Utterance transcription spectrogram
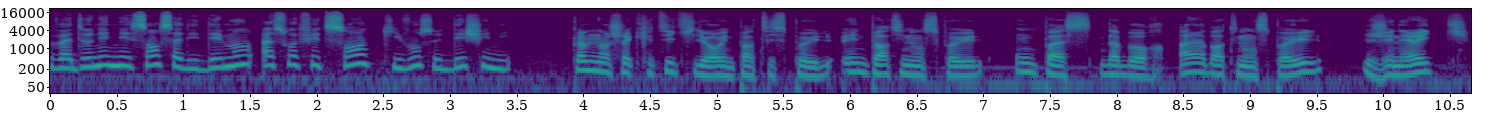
va donner naissance à des démons assoiffés de sang qui vont se déchaîner. Comme dans chaque critique, il y aura une partie spoil et une partie non spoil. On passe d'abord à la partie non spoil. Générique.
